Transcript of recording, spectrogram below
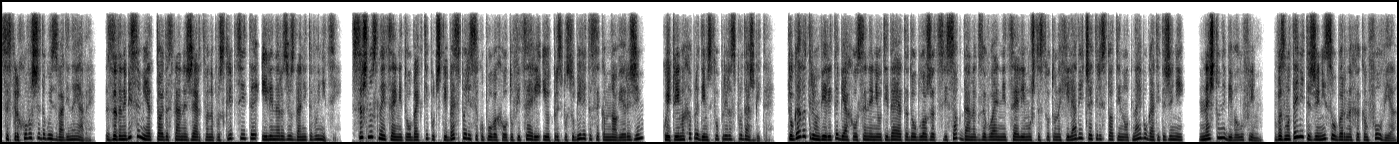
се страхуваше да го извади наяве, за да не би самият той да стане жертва на проскрипциите или на разюзданите войници. Всъщност най-ценните обекти почти без пари се купуваха от офицери и от приспособилите се към новия режим, които имаха предимство при разпродажбите. Тогава триумвирите бяха осенени от идеята да обложат с висок данък за военни цели имуществото на 1400 от най-богатите жени, нещо не бивало в Рим. Възмутените жени се обърнаха към Фулвия,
